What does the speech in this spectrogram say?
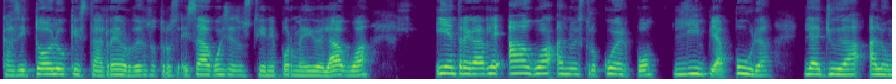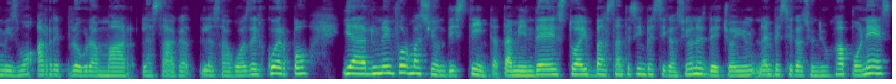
Casi todo lo que está alrededor de nosotros es agua y se sostiene por medio del agua y entregarle agua a nuestro cuerpo limpia, pura, le ayuda a lo mismo a reprogramar las, las, aguas del cuerpo y a darle una información distinta. También de esto hay bastantes investigaciones, de hecho hay una investigación de un japonés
